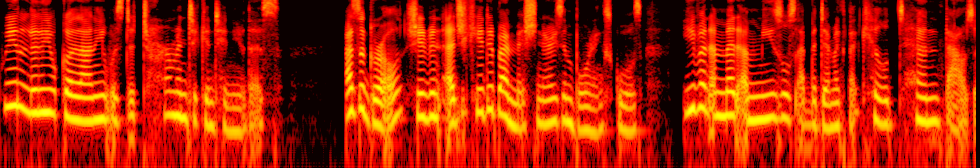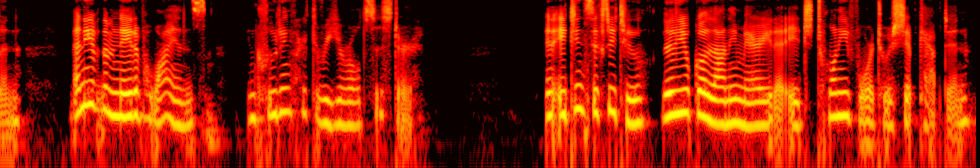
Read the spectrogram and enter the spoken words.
Queen Liliuokalani was determined to continue this. As a girl, she had been educated by missionaries in boarding schools, even amid a measles epidemic that killed 10,000, many of them native Hawaiians including her three year old sister. In 1862, Liliuokalani married at age 24 to a ship captain.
